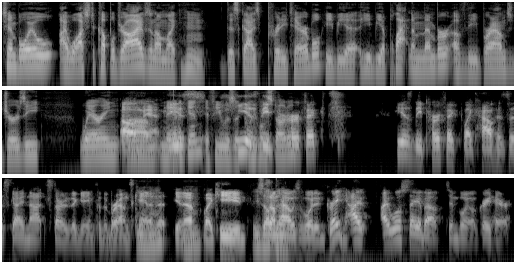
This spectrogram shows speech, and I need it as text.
Tim Boyle. I watched a couple drives and I'm like, hmm, this guy's pretty terrible. He'd be a he'd be a platinum member of the Browns jersey wearing oh, um, man. mannequin is, if he was a he Cleveland is the starter. Perfect. He is the perfect like. How has this guy not started a game for the Browns mm-hmm. candidate? Mm-hmm. You know, mm-hmm. like he He's somehow has avoided. Great. I I will say about Tim Boyle, great hair.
